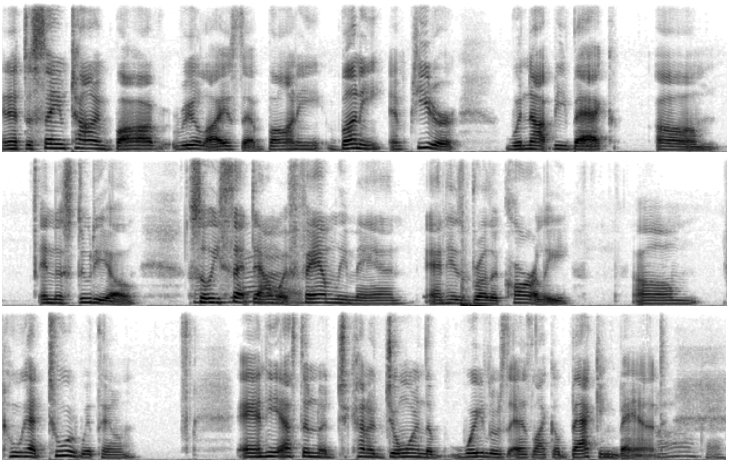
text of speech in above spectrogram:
And at the same time, Bob realized that Bonnie, Bunny, and Peter would not be back um, in the studio. So he sat down with. Family Man and his brother Carly, um, who had toured with him. And he asked them to kind of join the Wailers as like a backing band. Oh, okay.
